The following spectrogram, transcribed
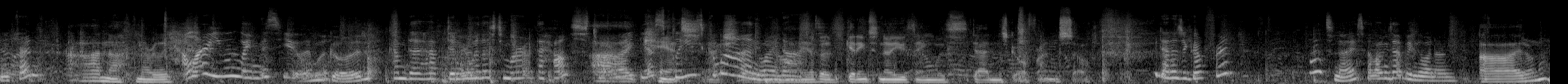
New friend? Uh, no, not really. How are you? I miss you. I'm good. Come to have dinner with us tomorrow at the house? Tomorrow I? Yes, can't. please. Come actually. on. Why No, not? I have a getting to know you thing with Dad and his girlfriend, so. Your dad has a girlfriend? That's nice. How long has that been going on? Uh, I don't know.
